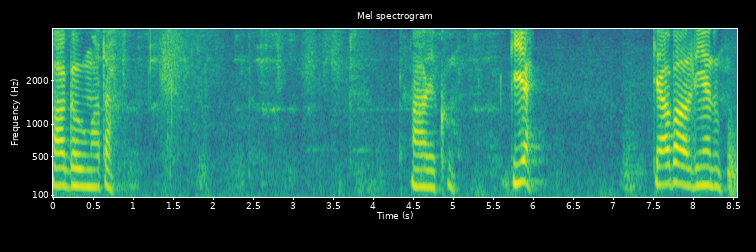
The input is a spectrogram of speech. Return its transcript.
ਆ ਗਊ ਮਾਤਾ। ਆ ਦੇਖੋ, ਕੀ ਹੈ? ਕਿਆ ਭਾਲਦੀ ਹੈ ਤੂੰ?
